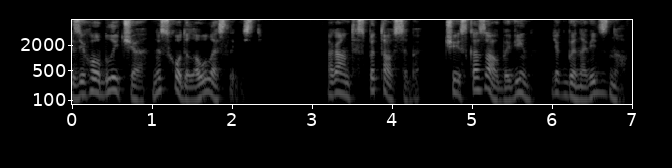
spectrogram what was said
З його обличчя не сходила улесливість. Ранд спитав себе, чи сказав би він, якби навіть знав.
